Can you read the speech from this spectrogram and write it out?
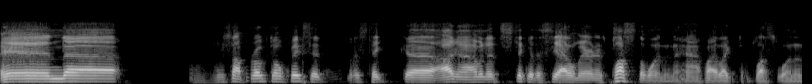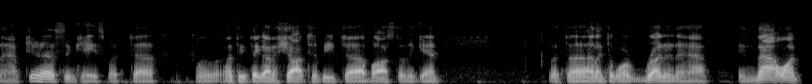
and uh, it's not broke, don't fix it. Let's take. Uh, I'm, I'm going to stick with the Seattle Mariners plus the one and a half. I like the plus one and a half just in case, but uh, well, I think they got a shot to beat uh, Boston again. But uh, I like the one run and a half in that one.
